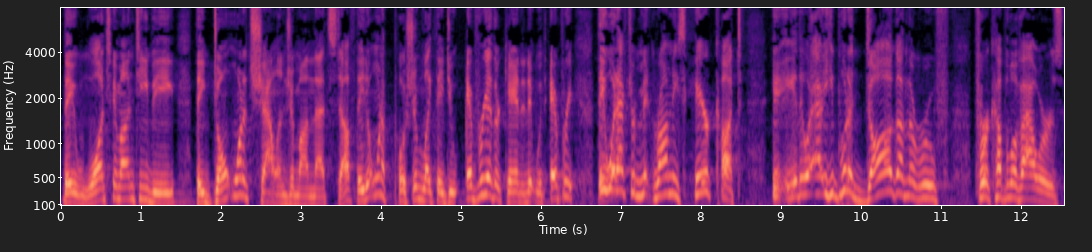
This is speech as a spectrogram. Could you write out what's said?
They want him on TV. They don't want to challenge him on that stuff. They don't want to push him like they do every other candidate with every. They went after Mitt Romney's haircut. He put a dog on the roof for a couple of hours.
